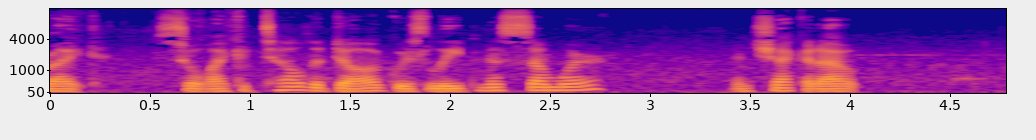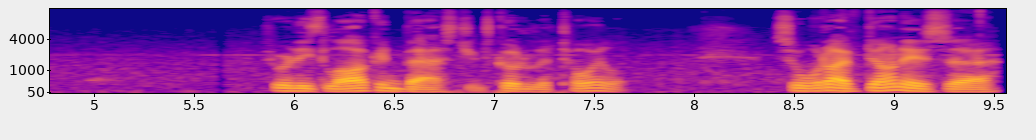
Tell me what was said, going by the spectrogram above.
Right, so I could tell the dog was leading us somewhere and check it out. It's where these logging bastards go to the toilet. So what I've done is uh,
